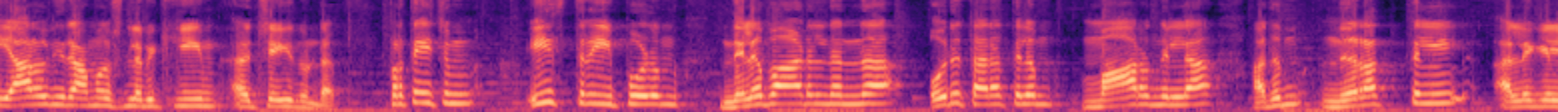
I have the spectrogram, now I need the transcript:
ഈ ആർ എൽ വി രാമകൃഷ്ണൻ ലഭിക്കുകയും ചെയ്യുന്നുണ്ട്. പ്രത്യേകിച്ചും ഈ സ്ത്രീ ഇപ്പോഴും നിലപാടിൽ നിന്ന് ഒരു തരത്തിലും മാറുന്നില്ല. അതും നിറത്തിൽ അല്ലെങ്കിൽ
